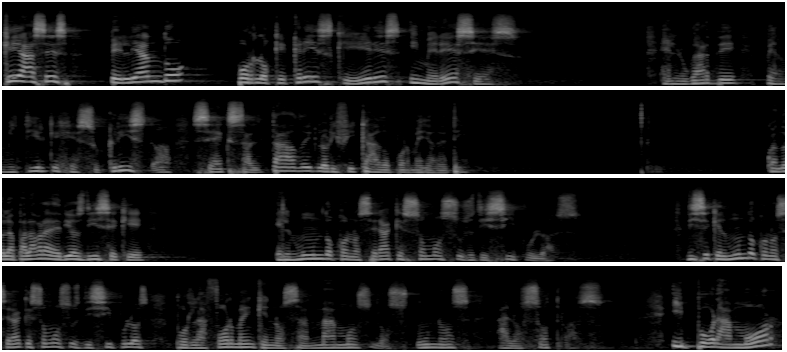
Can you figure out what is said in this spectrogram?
¿Qué haces peleando por lo que crees que eres y mereces? En lugar de permitir que Jesucristo sea exaltado y glorificado por medio de ti. Cuando la palabra de Dios dice que el mundo conocerá que somos sus discípulos, dice que el mundo conocerá que somos sus discípulos por la forma en que nos amamos los unos a los otros. Y por amor,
